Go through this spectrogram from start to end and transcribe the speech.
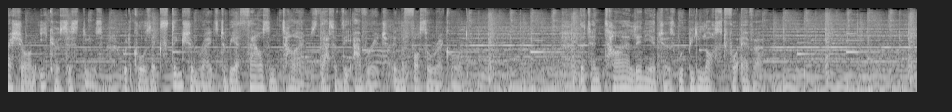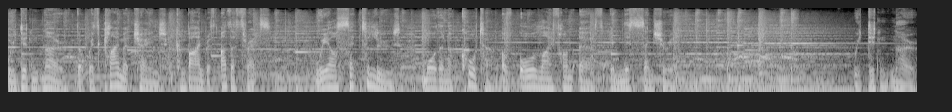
Pressure on ecosystems would cause extinction rates to be a thousand times that of the average in the fossil record. That entire lineages would be lost forever. We didn't know that with climate change combined with other threats, we are set to lose more than a quarter of all life on Earth in this century. We didn't know.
